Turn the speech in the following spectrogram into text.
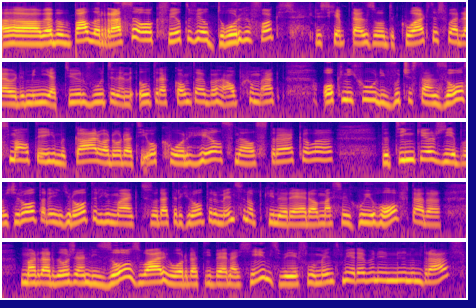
uh, we hebben bepaalde rassen ook veel te veel doorgefokt. Dus je hebt dan zo de quarters waar we de miniatuurvoeten en de ultracont hebben opgemaakt. Ook niet goed. Die voetjes staan zo smal tegen elkaar, waardoor dat die ook gewoon heel snel struikelen. De tinkers die hebben groter en groter gemaakt, zodat er grotere mensen op kunnen rijden, omdat ze een goed hoofd hadden. Maar daardoor zijn die zo zwaar geworden dat die bijna geen zweefmoment meer hebben in hun draaf.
